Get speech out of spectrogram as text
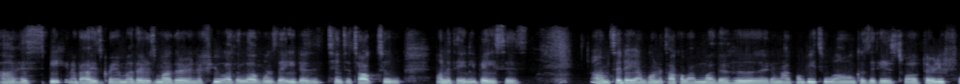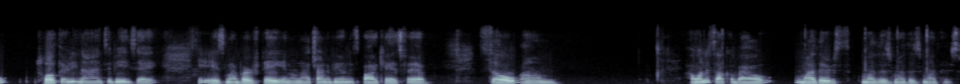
um, it's speaking about his grandmother, his mother, and a few other loved ones that he doesn't tend to talk to on a daily basis. Um, today, I'm going to talk about motherhood. I'm not going to be too long because it is 12:34, 12:39 to be exact. It is my birthday, and I'm not trying to be on this podcast forever. So, um, I want to talk about mothers, mothers, mothers, mothers.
